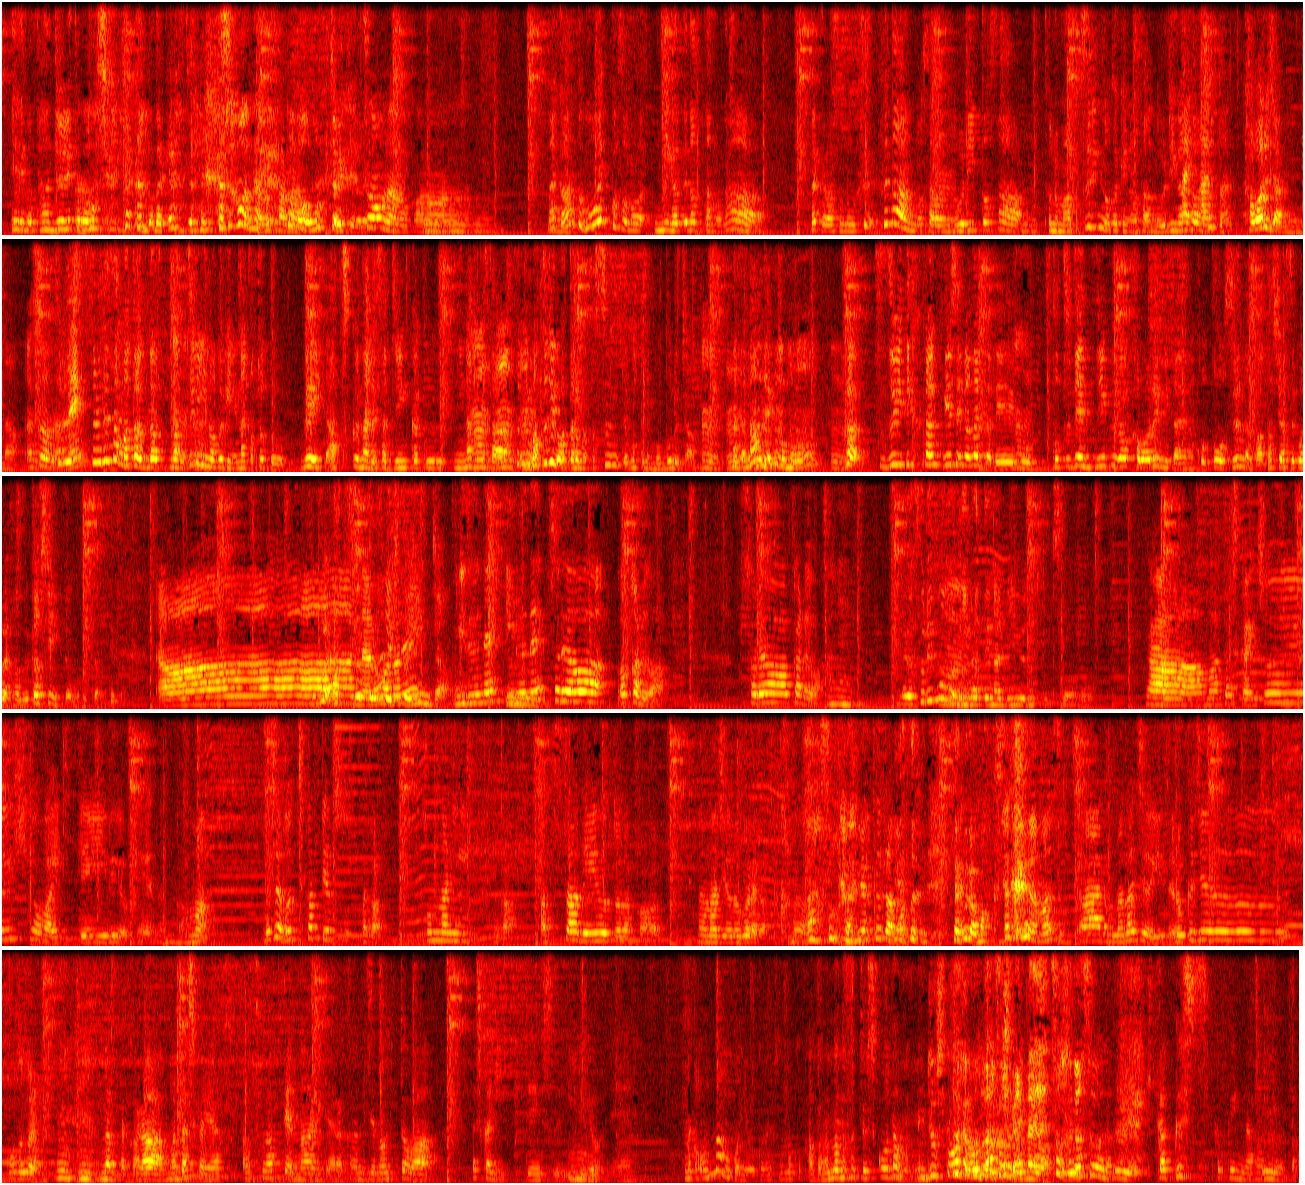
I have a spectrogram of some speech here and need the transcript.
えでも単純に友達がいなかっただけなんじゃないかそうなのかとな思っちゃうけどね。そうなのかな、うんうんうんなんかあともう一個その苦手だったのが、だからそのふ普段のさうん。ノリとさ、うん。その祭りの時のさノリがさ、ちょっと変わるじゃんみんな。あそれだね。それでさまたな祭りの時になんかちょっとウェイって熱くなるさ人格になってさ、うんうんうん。それで祭りが終わったらまたスンって元に戻るじゃん。なんかなんでこのうんうんか続いていく関係性の中で、こう突然人格が変わるみたいなことをするのが私はすごい恥ずかしいって思っちゃって。てすあー。ごい熱くなる人ねいいんじゃん。いるね。いるね、それはわかるわ。それはわかるわだからそれも苦手な理由の一つは、あーまあ確かにそういう人は言っているよね。なんかまあ私はどっちかっていうとなんかそんなになんか厚さで言うとなんか70度ぐらいだったかな。あそう100がマックス100がマックス。100がマックスあーでも70いい65度ぐらいうんうんうん。だったから、まあ確かに熱くなってんなみたいな感じの人は確かに一定数いるよね、なんか女の子に多くないそんな子あと女の子女子校だもんね。女子校だから女の子しかいないわ。そうだそうだ。ん。比較し比較にならなかった、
